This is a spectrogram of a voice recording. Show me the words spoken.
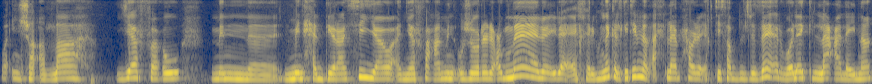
وإن شاء الله يرفع من المنحة الدراسية وأن يرفع من أجور العمال إلى آخره. هناك الكثير من الأحلام حول الاقتصاد بالجزائر ولكن لا علينا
